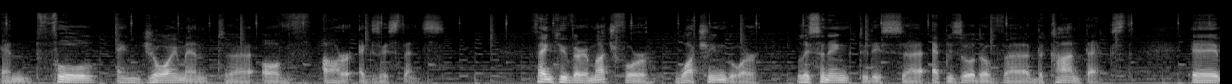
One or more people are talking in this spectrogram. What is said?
and full enjoyment uh, of our existence. Thank you very much for watching or listening to this uh, episode of The Context. Uh,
